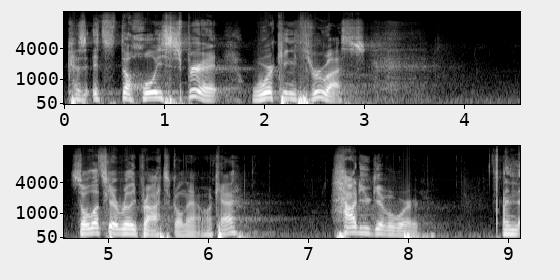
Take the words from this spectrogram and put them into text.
Because it's the Holy Spirit working through us. So let's get really practical now, okay? How do you give a word? And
